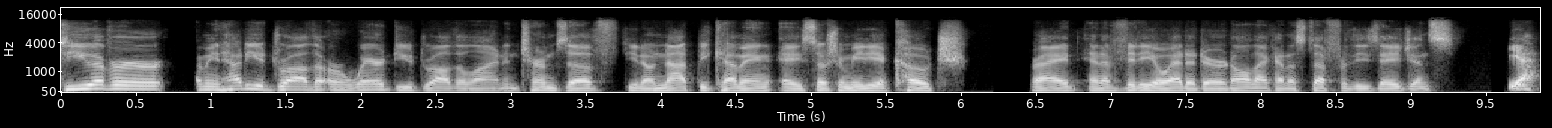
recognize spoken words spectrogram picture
do you ever, I mean, how do you draw the, or where do you draw the line in terms of, you know, not becoming a social media coach, right? And a video editor and all that kind of stuff for these agents? Yeah.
